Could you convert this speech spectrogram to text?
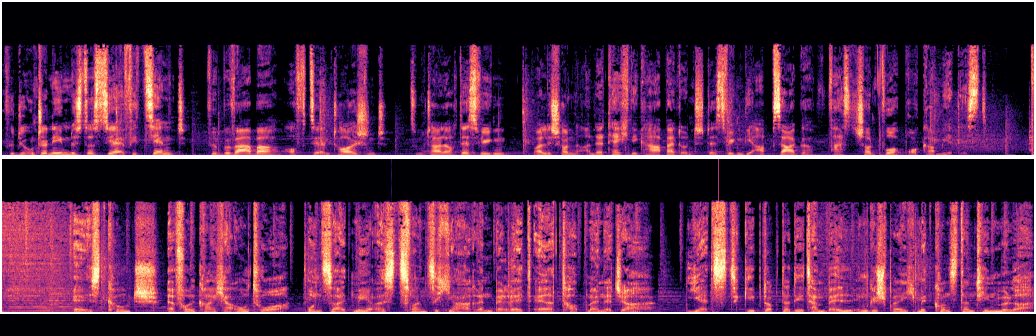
Für die Unternehmen ist das sehr effizient, für Bewerber oft sehr enttäuschend. Zum Teil auch deswegen, weil es schon an der Technik hapert und deswegen die Absage fast schon vorprogrammiert ist. Er ist Coach, erfolgreicher Autor und seit mehr als 20 Jahren berät er Topmanager. Jetzt gibt Dr. Detambell im Gespräch mit Konstantin Müller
